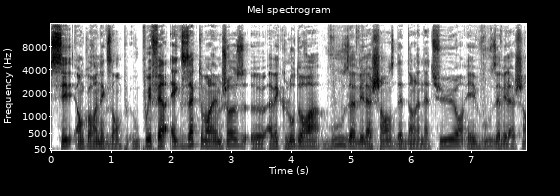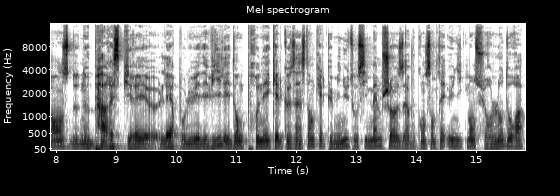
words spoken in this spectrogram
C'est encore un exemple. Vous pouvez faire exactement la même chose euh, avec l'odorat. Vous avez la chance d'être dans la nature et vous avez la chance de ne pas respirer euh, l'air pollué des villes. Et donc prenez quelques instants, quelques minutes aussi, même chose, à vous concentrer uniquement sur l'odorat,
